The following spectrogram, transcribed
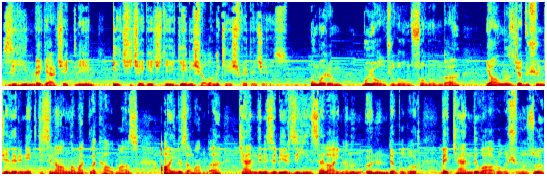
zihin ve gerçekliğin iç içe geçtiği geniş alanı keşfedeceğiz. Umarım bu yolculuğun sonunda yalnızca düşüncelerin etkisini anlamakla kalmaz, aynı zamanda kendinizi bir zihinsel aynanın önünde bulur ve kendi varoluşunuzu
